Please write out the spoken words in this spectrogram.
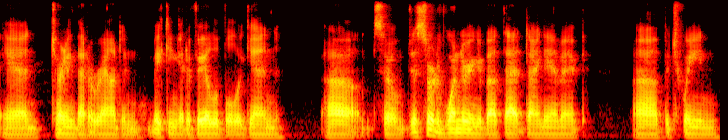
and turning that around and making it available again. Um, so just sort of wondering about that dynamic uh, between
